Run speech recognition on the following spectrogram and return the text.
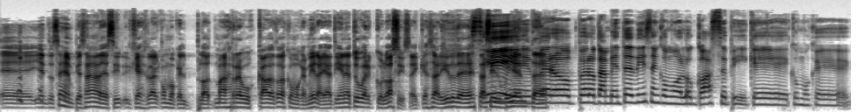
Eh, y entonces empiezan a decir que es la- como que el plot más rebuscado de todo. Es como que, mira, ya tiene tuberculosis. Hay que salir de esta sí, sirvienta. pero, pero también te dicen como los gossipy que como que,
